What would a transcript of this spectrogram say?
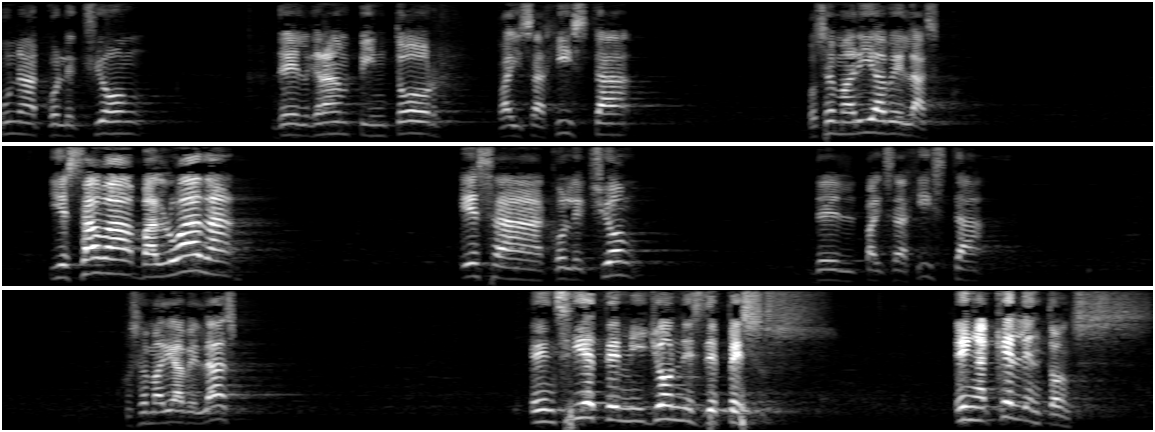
una colección del gran pintor, paisajista José María Velasco. Y estaba valuada esa colección del paisajista José María Velasco en siete millones de pesos en aquel entonces.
